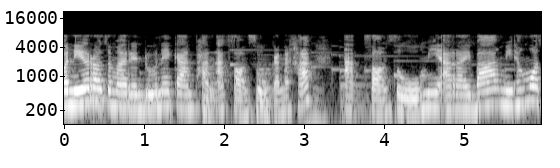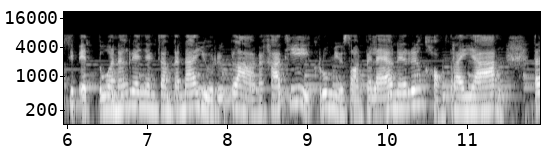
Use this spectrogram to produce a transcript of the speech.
วันนี้เราจะมาเรียนรู้ในการผันอักษรสูงกันนะคะ อักษรสูงมีอะไรบ้าง มีทั้งหมด 11 ตัวนักเรียนยังจำกันได้อยู่หรือเปล่านะคะ ที่ครูหมิวสอนไปแล้วในเรื่องของไตรยางค์ไตร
